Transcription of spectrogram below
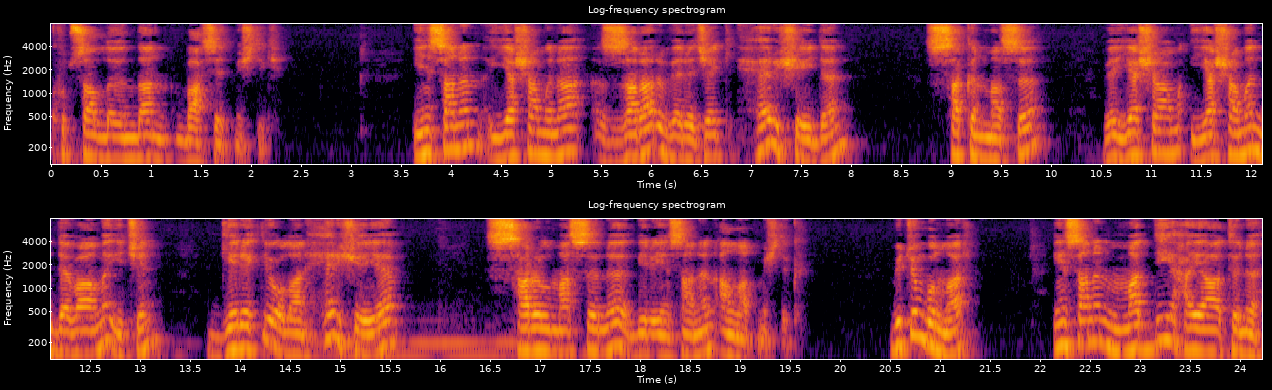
kutsallığından bahsetmiştik. İnsanın yaşamına zarar verecek her şeyden sakınması ve yaşam, yaşamın devamı için gerekli olan her şeye sarılmasını bir insanın anlatmıştık. Bütün bunlar insanın maddi hayatını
